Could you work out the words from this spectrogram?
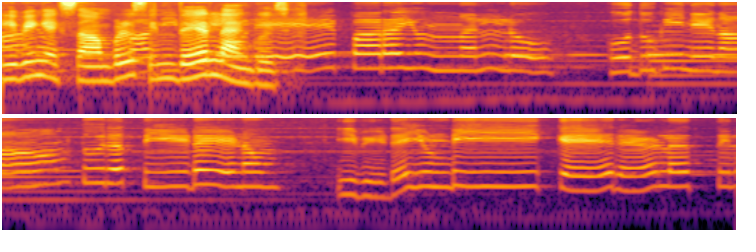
giving examples in their language. പറയുന്നല്ലോ കൊതുക് നാം തുരത്തിയിടേണം. ഇവിടെയുണ്ടീ കേരളത്തിൽ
